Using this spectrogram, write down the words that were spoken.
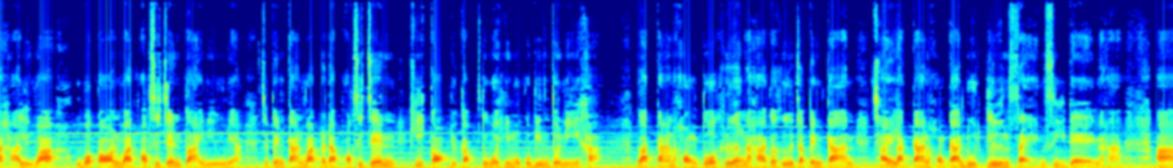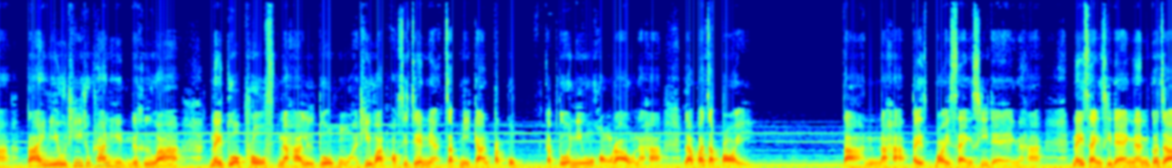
นะคะ หรือว่าอุปกรณ์วัดออกซิเจน ปลายนิ้วเนี่ยจะเป็นการวัดระดับออกซิเจน ที่เกาะอยู่กับตัวฮีโมโกลบินตัวนี้ค่ะหลักการของตัวเครื่องนะคะก็คือจะเป็นการใช้หลักการของการดูดกลืนแสงสีแดงนะคะปลายนิ้วที่ทุกท่านเห็นก็คือว่าในตัวโปรฟนะคะหรือตัวหัวที่วัดออกซิเจนเนี่ยจะมีการประกบกับตัวนิ้วของเรานะคะ แล้วก็จะปล่อย สารนะคะไปปล่อยแสงสีแดงนะคะ ในแสงสีแดงนั้นก็จะ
